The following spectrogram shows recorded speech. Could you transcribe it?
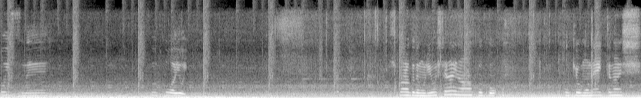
空港いいっすね。空港は良い。しばらくでも利用してないな空港。京もね行ってないし。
